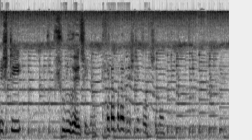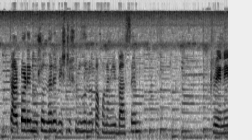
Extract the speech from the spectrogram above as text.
বৃষ্টি শুরু হয়েছিল। ফোটা ফোটা বৃষ্টি পড়ছিল। তারপরে মুষলধারে বৃষ্টি শুরু হলো, তখন আমি বাসে, ট্রেনে।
